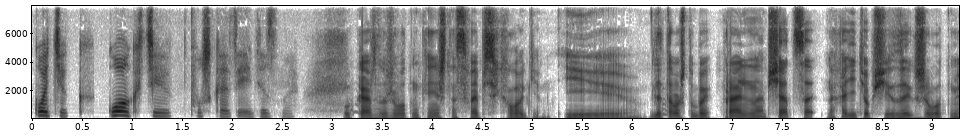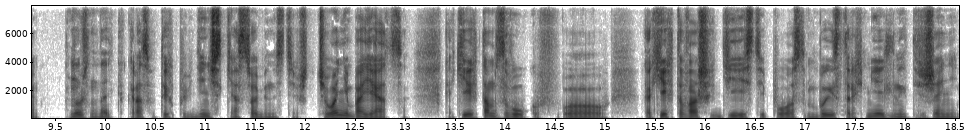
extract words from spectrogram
котик, когти пускает, я не знаю. У каждого животного, конечно, своя психология. И для того, чтобы правильно общаться, находить общий язык с животными, нужно знать как раз вот их поведенческие особенности, чего не бояться, каких там звуков, каких-то ваших действий, пост, быстрых, медленных движений,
